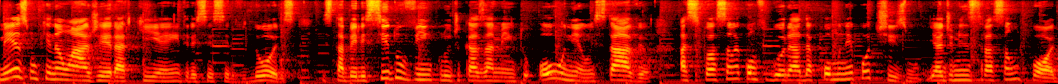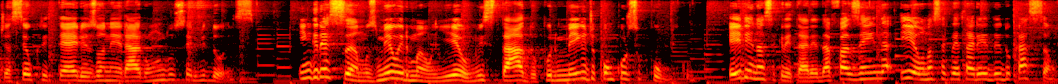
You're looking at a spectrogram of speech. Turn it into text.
Mesmo que não haja hierarquia entre esses servidores, estabelecido o vínculo de casamento ou união estável, a situação é configurada como nepotismo e a administração pode, a seu critério, exonerar um dos servidores. Ingressamos, meu irmão e eu, no Estado por meio de concurso público. Ele na Secretaria da Fazenda e eu na Secretaria da Educação.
